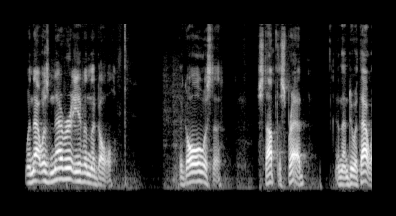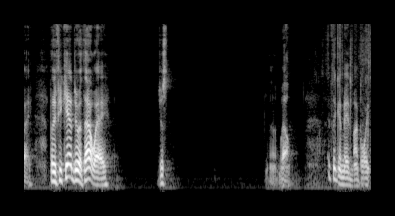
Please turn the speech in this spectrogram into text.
when that was never even the goal? The goal was to stop the spread and then do it that way. But if you can't do it that way, just, uh, well, I think I made my point.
